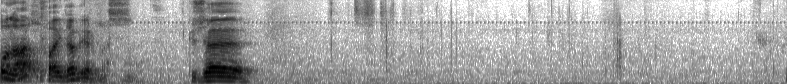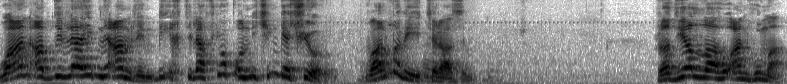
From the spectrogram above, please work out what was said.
ona fayda vermez. Güzel. Ve an Abdullah İbni Amr'in bir ihtilaf yok onun için geçiyorum. Var mı bir itirazın? Radiyallahu anhuma.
